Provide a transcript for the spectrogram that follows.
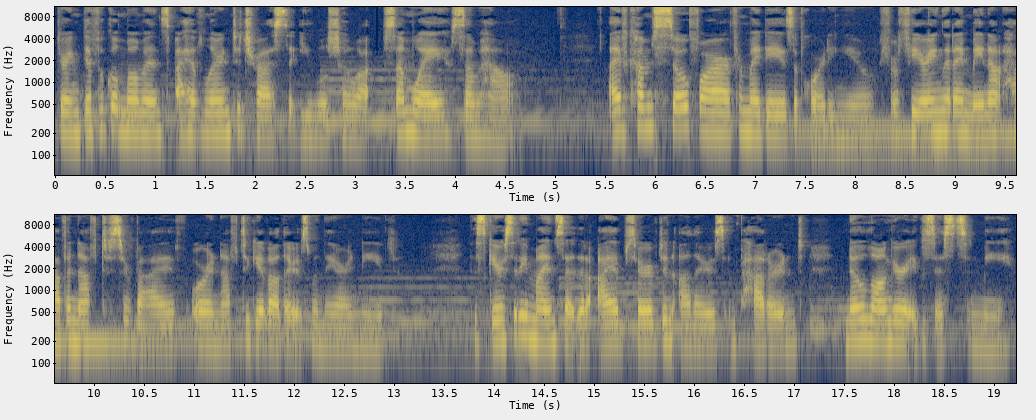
During difficult moments, I have learned to trust that you will show up some way, somehow. I've come so far from my days of hoarding you, from fearing that I may not have enough to survive or enough to give others when they are in need. The scarcity mindset that I observed in others and patterned no longer exists in me.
